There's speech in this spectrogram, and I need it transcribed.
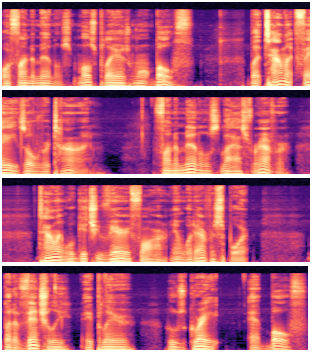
or fundamentals? Most players want both, but talent fades over time. Fundamentals last forever. Talent will get you very far in whatever sport, but eventually, a player who's great at both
